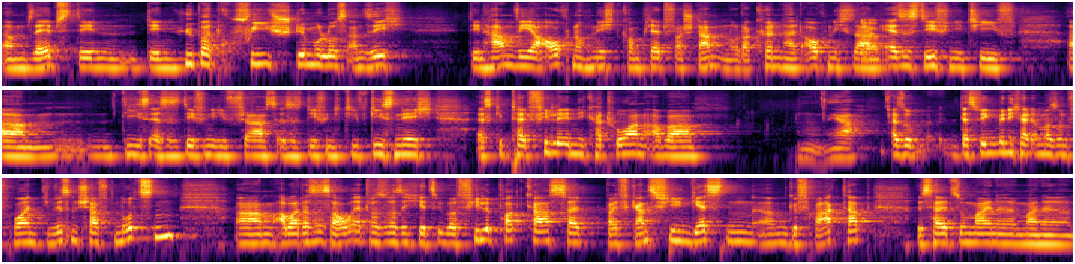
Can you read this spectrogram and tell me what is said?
Ähm, selbst den, den Hypertrophie-Stimulus an sich, den haben wir ja auch noch nicht komplett verstanden oder können halt auch nicht sagen, Ja. es ist definitiv ähm, dies, es ist definitiv das, es ist definitiv dies nicht. Es gibt halt viele Indikatoren, aber ja, also deswegen bin ich halt immer so ein Freund, die Wissenschaft nutzen. Ähm, aber das ist auch etwas, was ich jetzt über viele Podcasts halt bei ganz vielen Gästen ähm, gefragt habe, ist halt so meine, meine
